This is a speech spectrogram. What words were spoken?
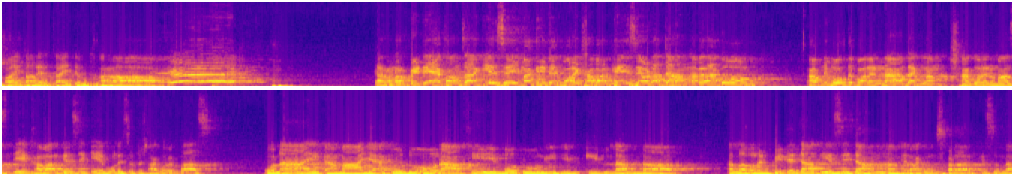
শয়তানের চাইতেও খারাপ। কারণ ওর পেটে এখন যা গিয়েছে, এই মাগরিবের পরে খাবার খেয়েছে, ওটা জাহান্নামের আগুন। আপনি বলতে পারেন, না, দেখলাম সাগরের মাছ দিয়ে খাবার খেয়েছে। কে বলেছে ওটা সাগরের মাছ? আল্লাহ বলেন, পেটে যা দিয়েছে আগুন ছাড়া আর কিছু না।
